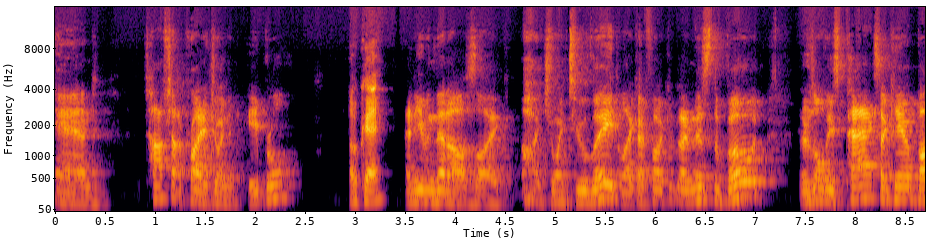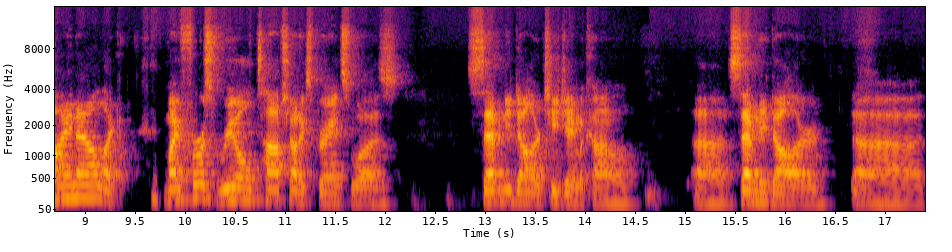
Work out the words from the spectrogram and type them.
and Top Shot probably joined in April. Okay. And even then, I was like, oh, I joined too late. Like I fucking I missed the boat. There's all these packs I can't buy now. Like my first real Top Shot experience was seventy dollar TJ McConnell, uh, seventy dollar uh,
